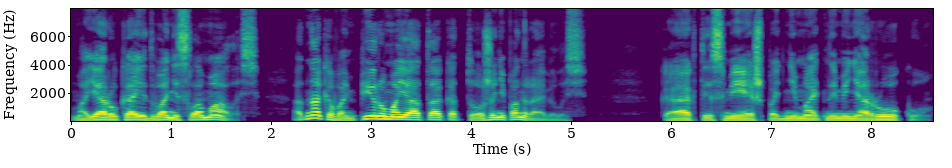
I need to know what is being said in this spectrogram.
Моя рука едва не сломалась. Однако вампиру моя атака тоже не понравилась. «Как ты смеешь поднимать на меня руку?»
